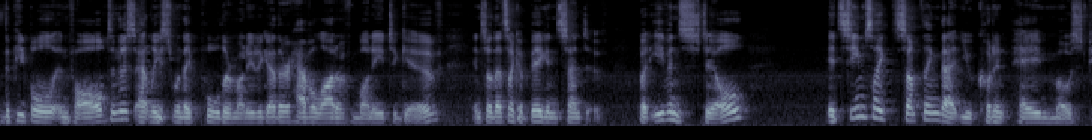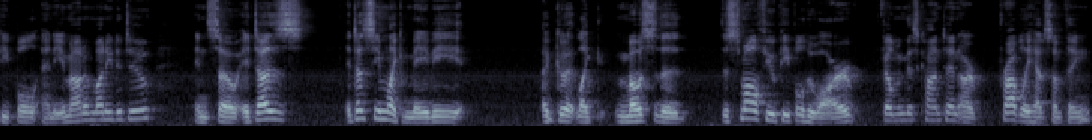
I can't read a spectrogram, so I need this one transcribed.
the people involved in this, at least when they pool their money together, have a lot of money to give. And so that's, like, a big incentive. But even still, it seems like something that you couldn't pay most people any amount of money to do and so it does it does seem like maybe a good like most of the the small few people who are filming this content are probably have something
